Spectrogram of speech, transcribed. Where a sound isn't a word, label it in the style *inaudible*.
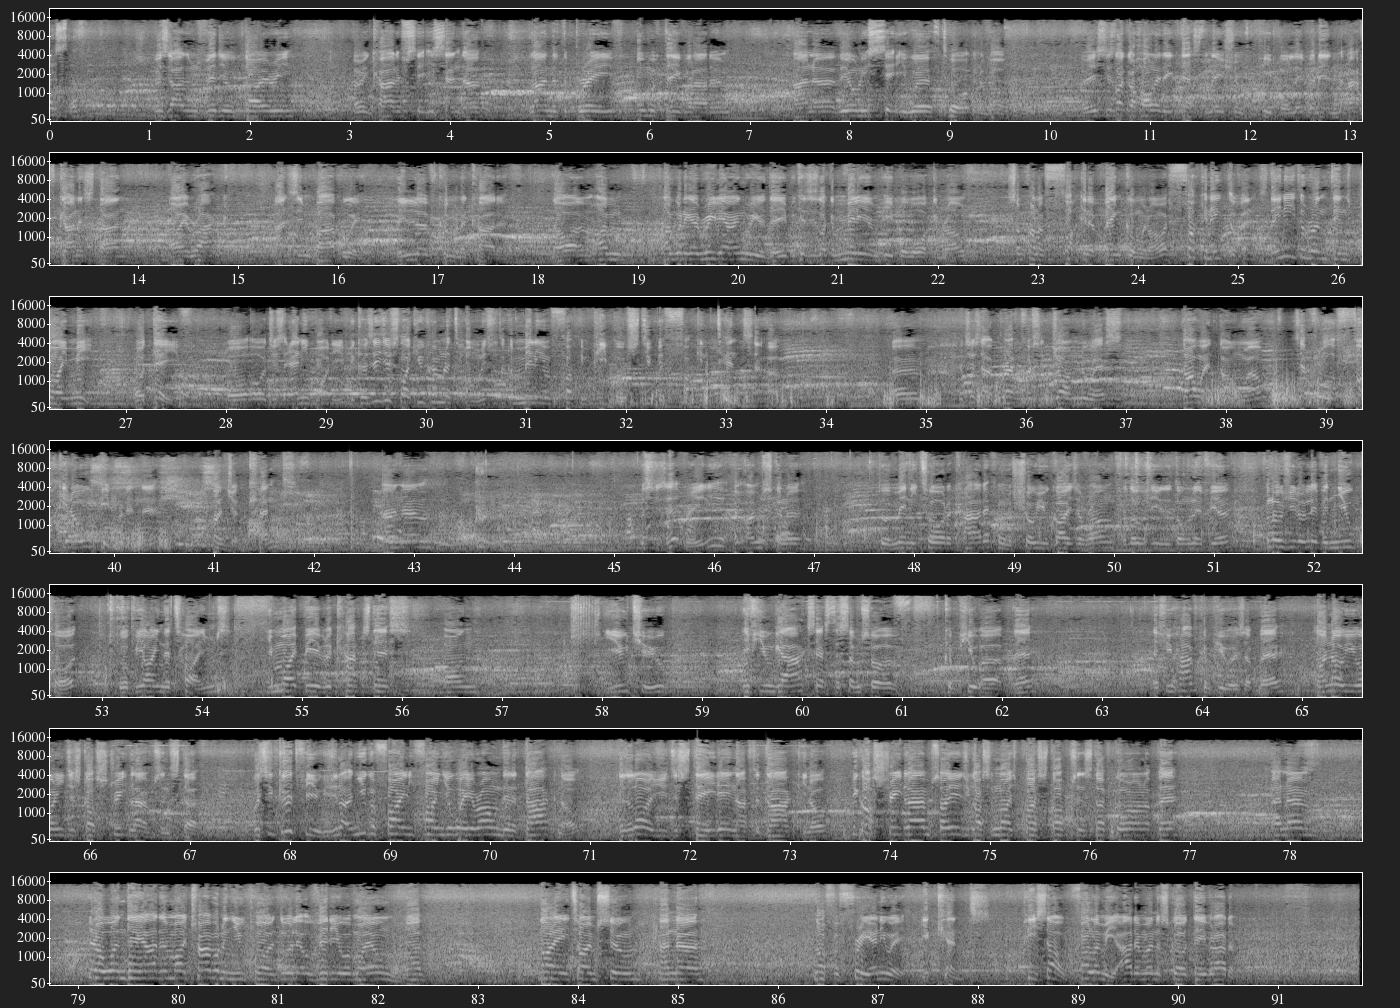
cloister. This is Adam's video diary. I'm in Cardiff City Centre, land of the brave, home of Davenadam, and uh, the only city worth talking about. This is like a holiday destination for people living in Afghanistan, Iraq, and Zimbabwe. They love coming to Cardiff. Now I'm, I'm, I'm going to get really angry today because there's like a million people walking around. Some kind of fucking event going on. I fucking hate events. They need to run things by me, or Dave, anybody, because it's just like you coming to town, it's just like a million fucking people, stupid fucking tent set up. Um, I just had breakfast at John Lewis. That went down well, except for all the fucking old people in there. Bunch of cunts. And um, *clears throat* this is it really. I'm just gonna do a mini tour of Cardiff. I'm gonna show you guys around for those of you that don't live here. For those of you that live in Newport, who are behind the times, you might be able to catch this on YouTube if you can get access to some sort of computer up there. If you have computers up there, I know you only just got street lamps and stuff, which is good for you because you know, and you can finally find your way around in the dark now. There's a lot of you just stayed in after dark, you know. You got street lamps, I you got some nice bus stops and stuff going on up there. And um, you know, one day Adam might travel to Newport and do a little video of my own, but not anytime soon. And uh, not for free anyway, you can't. Peace out. Follow me, Adam underscore Davenadam.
